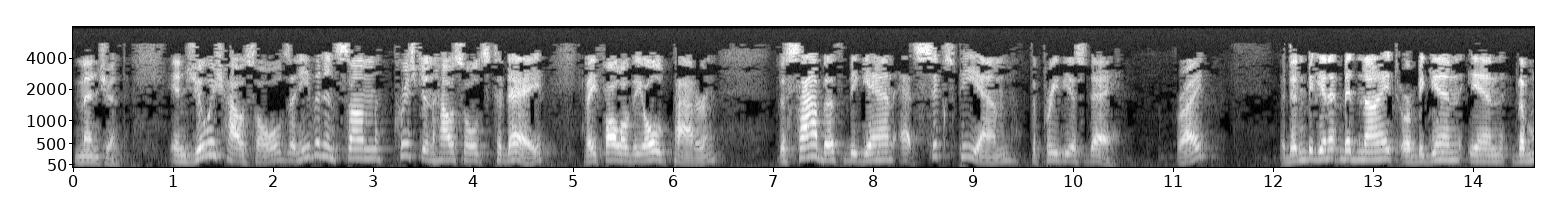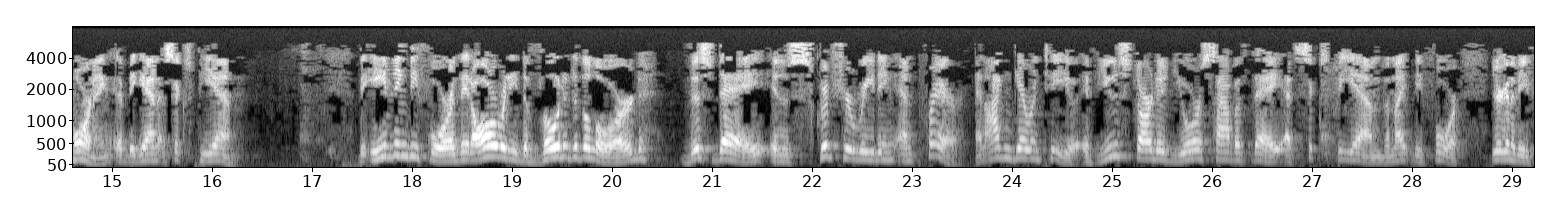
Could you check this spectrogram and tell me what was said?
mentioned. In Jewish households, and even in some Christian households today, they follow the old pattern. The Sabbath began at 6 p.m. the previous day, right? It didn't begin at midnight or begin in the morning. It began at 6 p.m. The evening before, they'd already devoted to the Lord this day in scripture reading and prayer. And I can guarantee you, if you started your Sabbath day at 6 p.m. the night before, you're going to be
